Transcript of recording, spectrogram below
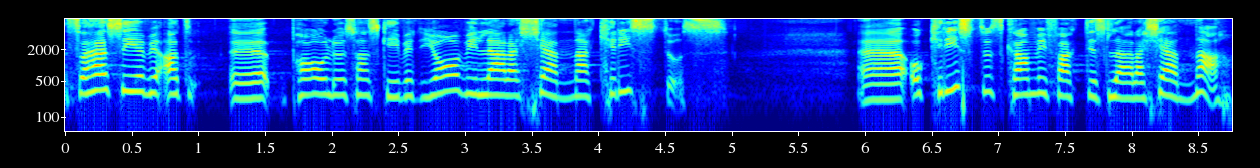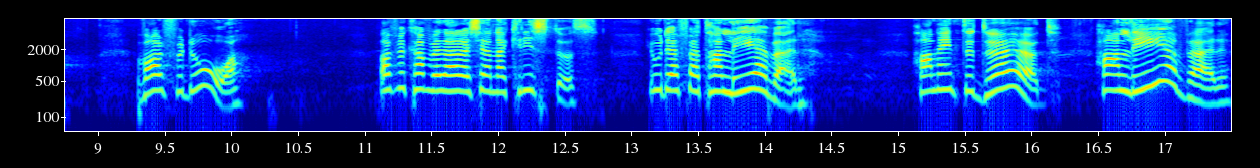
så här ser vi att eh, Paulus har skrivit, jag vill lära känna Kristus. Eh, och Kristus kan vi faktiskt lära känna. Varför då? Varför kan vi lära känna Kristus? Jo, därför att han lever. Han är inte död, han lever.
